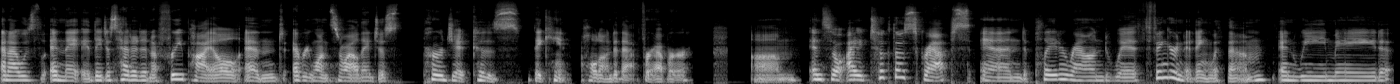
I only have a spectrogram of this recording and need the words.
And I was and they they just had it in a free pile, and every once in a while they just purge it because they can't hold on to that forever. Um, and so I took those scraps and played around with finger knitting with them, and we made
